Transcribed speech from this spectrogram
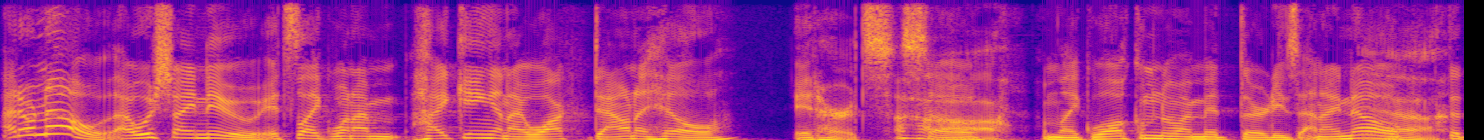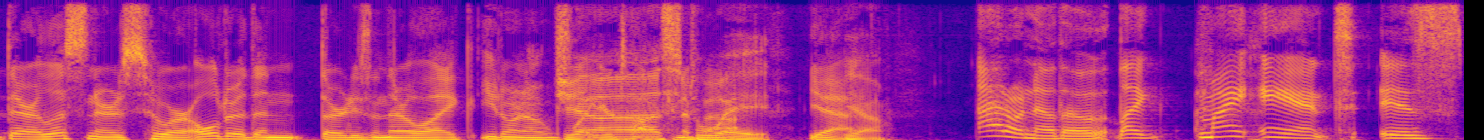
I don't know. I wish I knew. It's like when I'm hiking and I walk down a hill, it hurts. So Ah. I'm like, welcome to my mid 30s, and I know Yeah. that there are listeners who are older than 30s, and they're like, you don't know what you're talking about. wait. Yeah. Yeah. I don't know though. Like my aunt is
